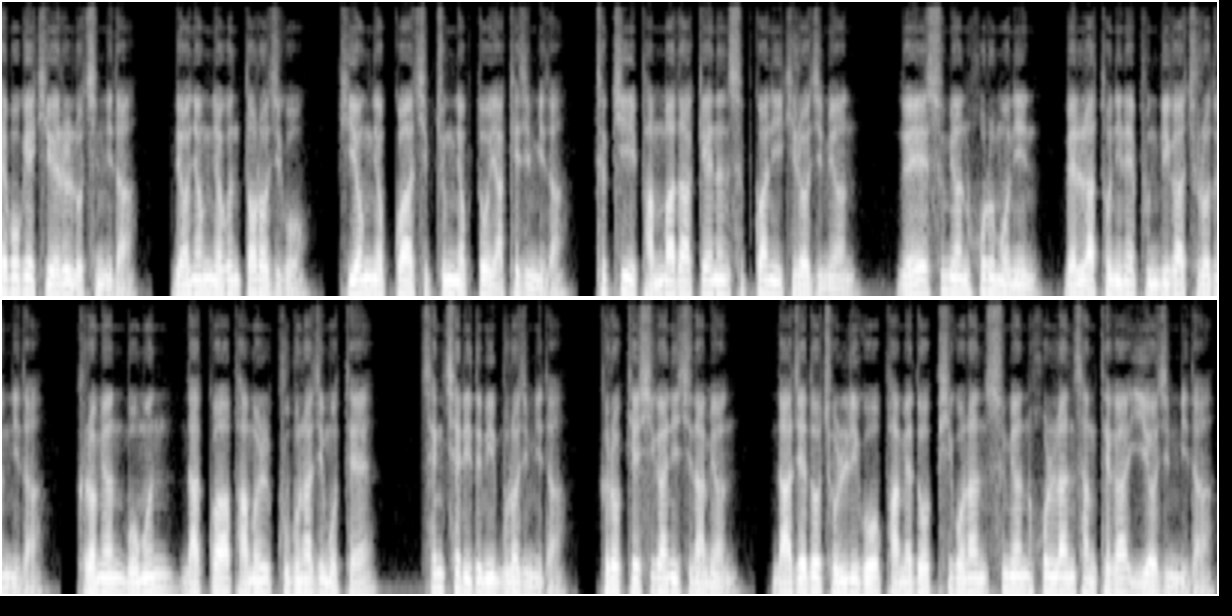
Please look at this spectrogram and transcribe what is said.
회복의 기회를 놓칩니다. 면역력은 떨어지고 기억력과 집중력도 약해집니다. 특히 밤마다 깨는 습관이 길어지면 뇌의 수면 호르몬인 멜라토닌의 분비가 줄어듭니다. 그러면 몸은 낮과 밤을 구분하지 못해 생체 리듬이 무너집니다. 그렇게 시간이 지나면 낮에도 졸리고 밤에도 피곤한 수면 혼란 상태가 이어집니다.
